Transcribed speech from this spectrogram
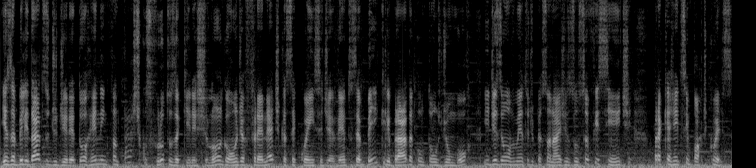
E as habilidades do diretor rendem fantásticos frutos aqui neste longa, onde a frenética sequência de eventos é bem equilibrada com tons de humor e desenvolvimento de personagens o suficiente para que a gente se importe com eles.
